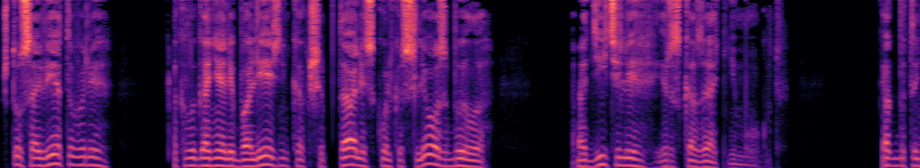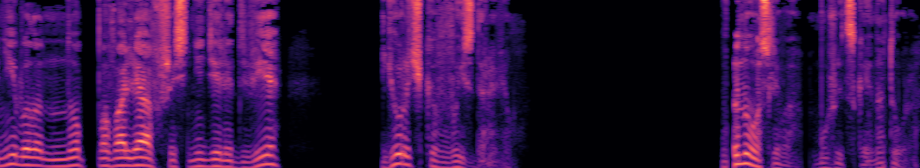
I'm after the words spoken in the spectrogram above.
Что советовали, как выгоняли болезнь, как шептали, сколько слез было, родители и рассказать не могут. Как бы то ни было, но, повалявшись недели две, Юрочка выздоровел. Вынослива мужицкая натура.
